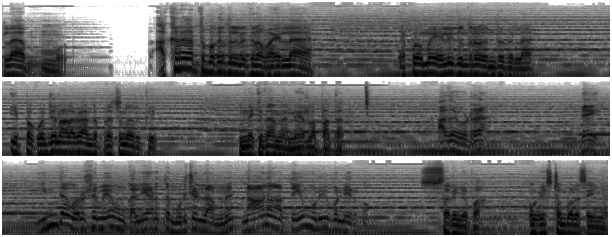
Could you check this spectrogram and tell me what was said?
இல்ல அக்கரகத்து பக்கத்தில் இருக்கிற வயல்ல எப்பவுமே எலி தொந்தரவு இருந்ததில்ல. இப்போ கொஞ்ச நாளாவே அந்த பிரச்சனை இருக்கு. இன்னைக்கு தான் நான் நேரில் பார்த்தேன். அதை விடுற டேய் இந்த வருஷமே உன் கல்யாணத்தை முடிச்சிடலாம்னு நானும் அத்தையும் முடிவு பண்ணியிருக்கோம். சரிங்கப்பா. உங்க இஷ்டம் போல செய்யுங்க.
